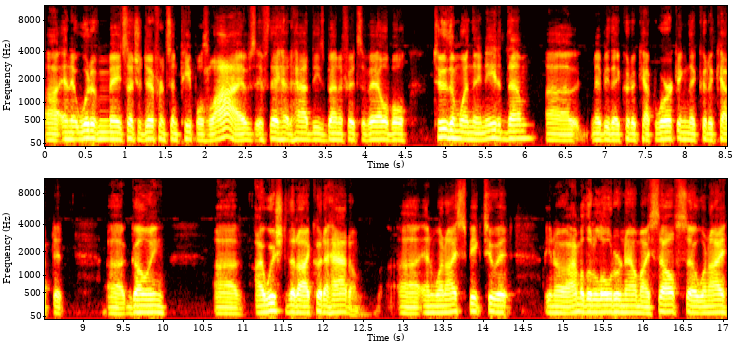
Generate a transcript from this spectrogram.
Uh, and it would have made such a difference in people's lives if they had had these benefits available to them when they needed them. Uh, maybe they could have kept working, they could have kept it uh, going. Uh, I wished that I could have had them. Uh, and when I speak to it, you know, I'm a little older now myself, so when I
